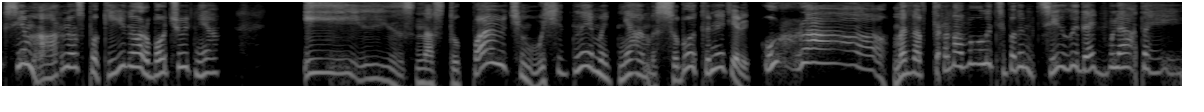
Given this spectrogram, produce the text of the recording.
Всім гарного, спокійного робочого дня. І з наступаючими вихідними днями суботи неділі. Ура! Ми завтра на вулиці будемо цілий день гуляти.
